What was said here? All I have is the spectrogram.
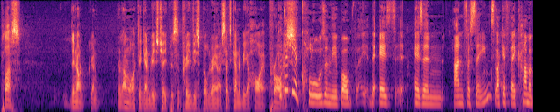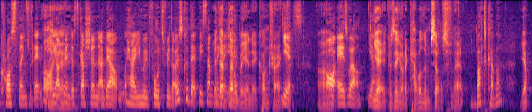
Plus, they're not going unlikely going to be as cheap as the previous builder anyway, so it's going to be a higher price. Could there be a clause in there, Bob, as as in unforeseens? Like if they come across things that that's Oh, the yeah. open discussion about how you move forward through those. Could that be Yeah, something that, that you that'll be in their contract. Yes. Uh, oh, as well. Yeah. Yeah, because they've got to cover themselves for that. Butt cover. Yep,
